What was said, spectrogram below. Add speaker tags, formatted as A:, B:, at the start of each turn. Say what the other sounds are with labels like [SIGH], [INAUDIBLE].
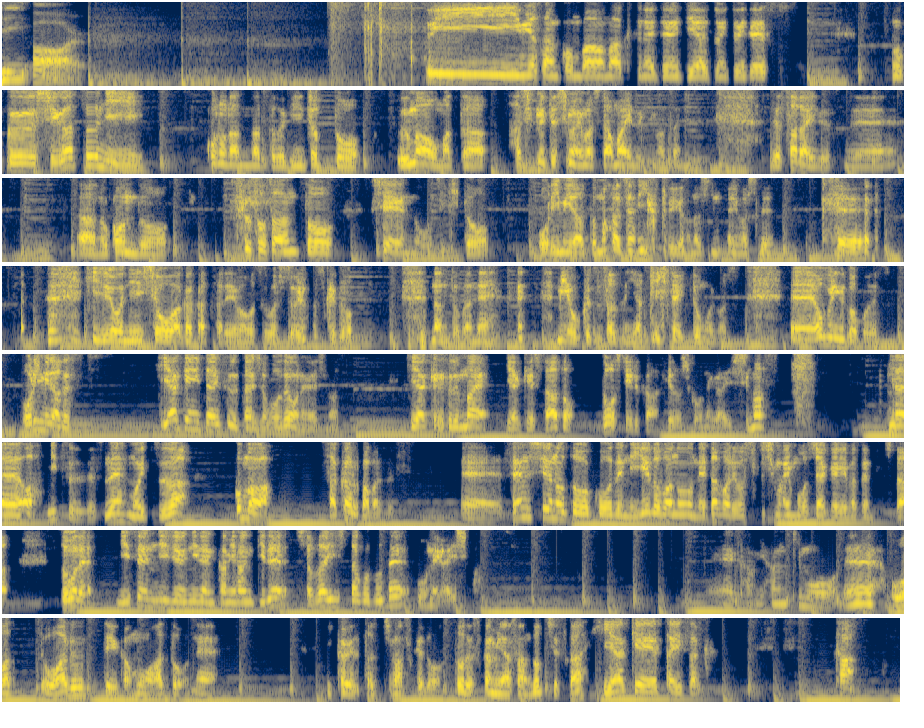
A: TR
B: うい皆さんこんばんは、マークトゥナイト NTR2020 です。僕、4月にコロナになった時にちょっと馬をまた始めてしまいました、甘いの暇さに。で、さらにですね、あの、今度、スソさんとシェーンのおじきと、オリミラと麻雀行くという話になりまして、[LAUGHS] 非常に昭和がかった令和を過ごしておりますけど、[LAUGHS] なんとかね、[LAUGHS] 身を崩さずにやっていきたいと思います。えー、オープニング投稿です。オリミラです。日焼けに対する対処法でお願いします。日焼けする前、日焼けした後、どうしているかよろしくお願いします。えー、あ、2通ですね。もう1通は、こんばんは、サカルパパルです。えー、先週の投稿で逃げ延ばのネタバレをしてしまい申し訳ありませんでした。そこで、2022年上半期で謝罪したことでお願いします。ね、上半期もね、終わ終わるっていうかもうあとね、1ヶ月経ちますけど、どうですか？皆さん、どっちですか？日焼け対策か、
